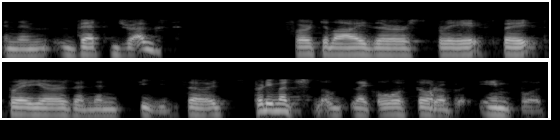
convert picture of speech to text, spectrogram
and then vet drugs fertilizer, spray, spray, sprayers, and then seeds. So it's pretty much like all sort of inputs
